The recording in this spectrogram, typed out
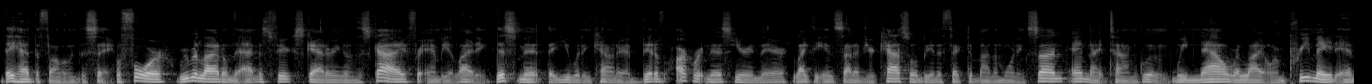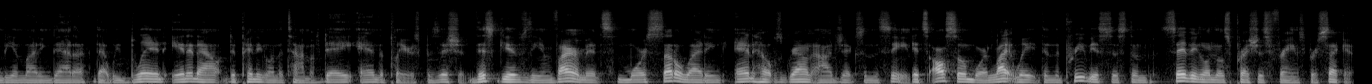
they had the following to say. Before, we relied on the atmospheric scattering of the sky for ambient lighting. This meant that you would encounter a bit of awkwardness here and there, like the inside of your castle being affected by the morning sun and nighttime gloom. We now rely on pre-made ambient lighting data that we blend in and out depending on the time of day and the player's position. This gives the environments more subtle lighting and helps ground objects in the scene. It's also more lightweight than the previous system, saving on those precious frames per second.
